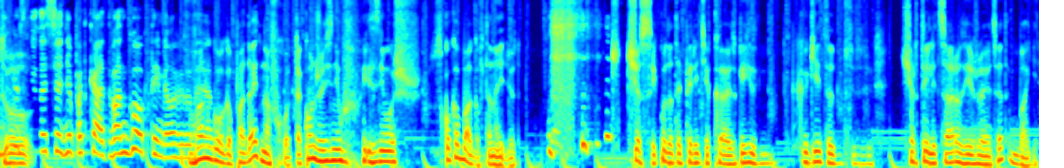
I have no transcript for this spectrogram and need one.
то... сегодня подкаст. Ван Гог ты имел в виду. Ван Гога подать на вход, так он же из него, из него ж сколько багов-то найдет. Часы куда-то перетекают, какие-то черты лица разъезжаются. Это баги.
